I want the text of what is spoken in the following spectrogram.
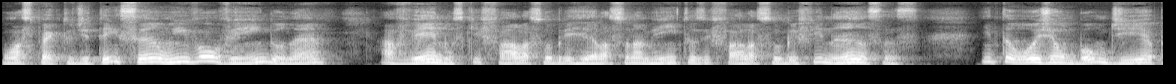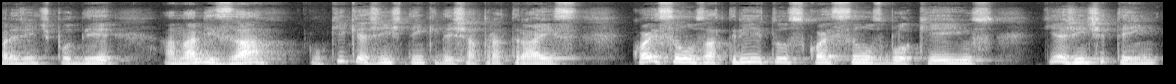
um aspecto de tensão envolvendo, né, a Vênus, que fala sobre relacionamentos e fala sobre finanças. Então hoje é um bom dia para a gente poder analisar o que, que a gente tem que deixar para trás, quais são os atritos, quais são os bloqueios que a gente tem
